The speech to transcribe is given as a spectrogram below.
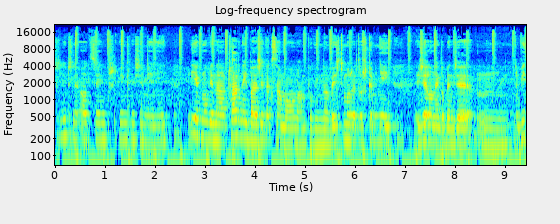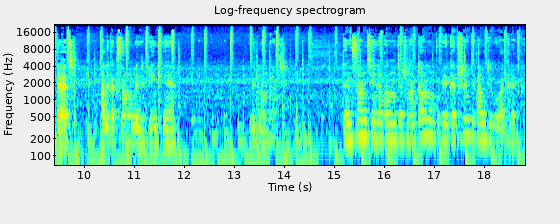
Śliczny odcień, przepięknie się mieni. I jak mówię, na czarnej bazie tak samo Wam powinno wyjść. Może troszkę mniej zielonego będzie mm, widać, ale tak samo będzie pięknie wyglądać. Ten sam cień nakładam też na dolną powiekę, wszędzie tam, gdzie była kredka.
